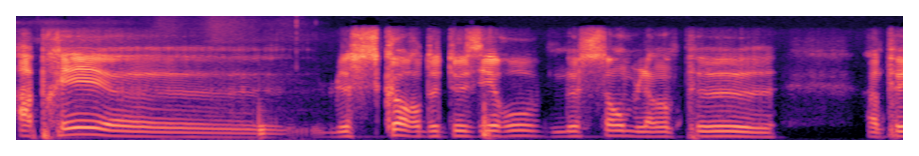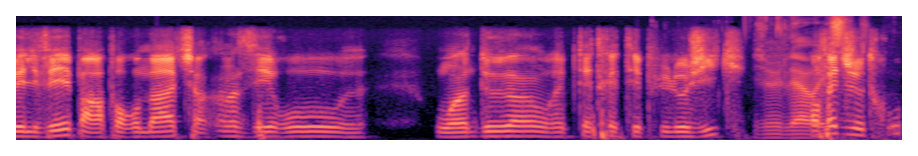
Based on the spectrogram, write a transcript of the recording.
après, le score de 2-0 me semble un peu, un peu élevé par rapport au match. Un 1-0 ou un 2-1 aurait peut-être été plus logique. En fait, je trouve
